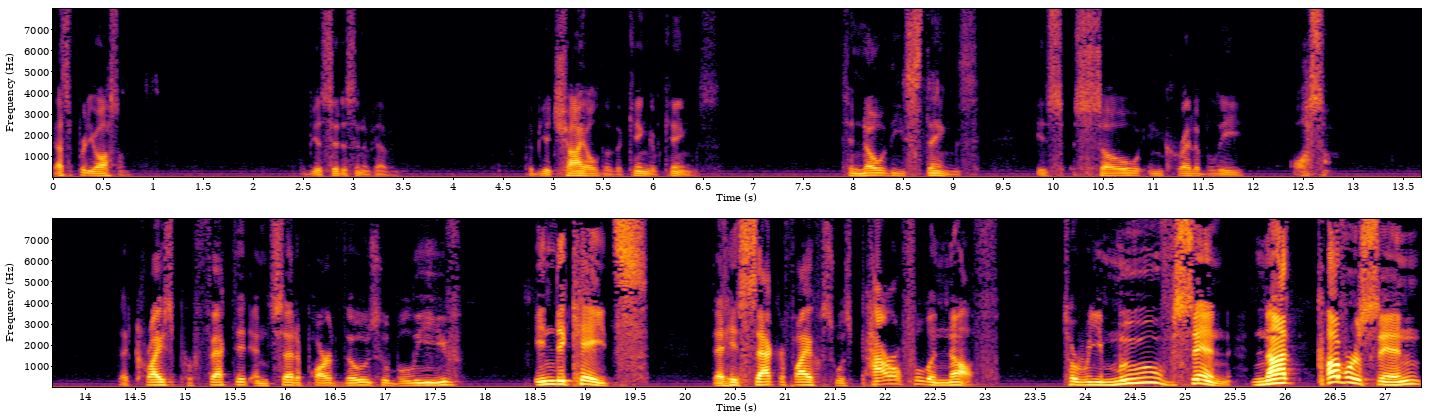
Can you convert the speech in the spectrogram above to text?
That's pretty awesome. To be a citizen of heaven, to be a child of the King of Kings, to know these things is so incredibly awesome. That Christ perfected and set apart those who believe indicates that his sacrifice was powerful enough to remove sin, not cover sin,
